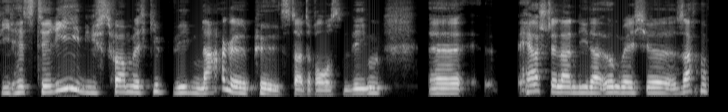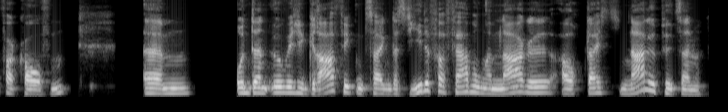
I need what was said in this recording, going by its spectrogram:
die Hysterie, die es förmlich gibt wegen Nagelpilz da draußen, wegen äh, Herstellern, die da irgendwelche Sachen verkaufen, ähm, und dann irgendwelche Grafiken zeigen, dass jede Verfärbung am Nagel auch gleich Nagelpilz sein wird,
